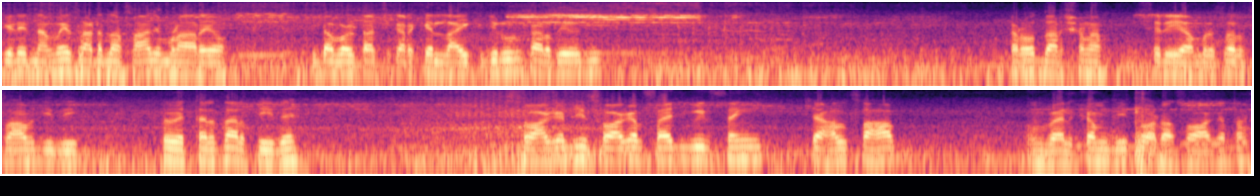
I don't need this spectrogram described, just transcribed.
ਜਿਹੜੇ ਨਵੇਂ ਸਾਡੇ ਨਾਲ ਸਾਂਝ ਬਣਾ ਰਹੇ ਹੋ ਡਬਲ ਟੱਚ ਕਰਕੇ ਲਾਈਕ ਜਰੂਰ ਕਰ ਦਿਓ ਜੀ। ਕਰੋ ਦਰਸ਼ਨ ਸ੍ਰੀ ਅੰਮ੍ਰਿਤਸਰ ਸਾਹਿਬ ਜੀ ਦੀ ਪਵਿੱਤਰ ਧਰਤੀ ਤੇ। ਸਵਾਗਤ ਜੀ, ਸਵਾਗਤ ਸਹਿਜਵੀਰ ਸਿੰਘ ਚਾਹਲ ਸਾਹਿਬ। ਵੈਲਕਮ ਜੀ, ਤੁਹਾਡਾ ਸਵਾਗਤ ਹੈ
